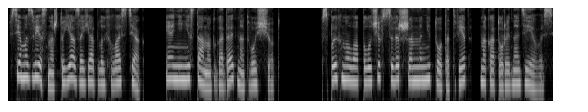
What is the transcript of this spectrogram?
«Всем известно, что я заядлый холостяк, и они не станут гадать на твой счет». Вспыхнула, получив совершенно не тот ответ, на который надеялась.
